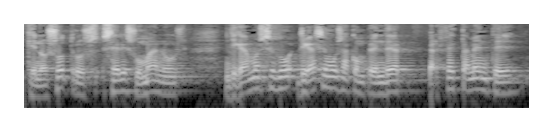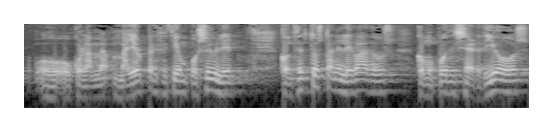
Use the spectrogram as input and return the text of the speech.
que nosotros, seres humanos, llegásemos a comprender perfectamente o, con la mayor perfección posible conceptos tan elevados como puede ser Dios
